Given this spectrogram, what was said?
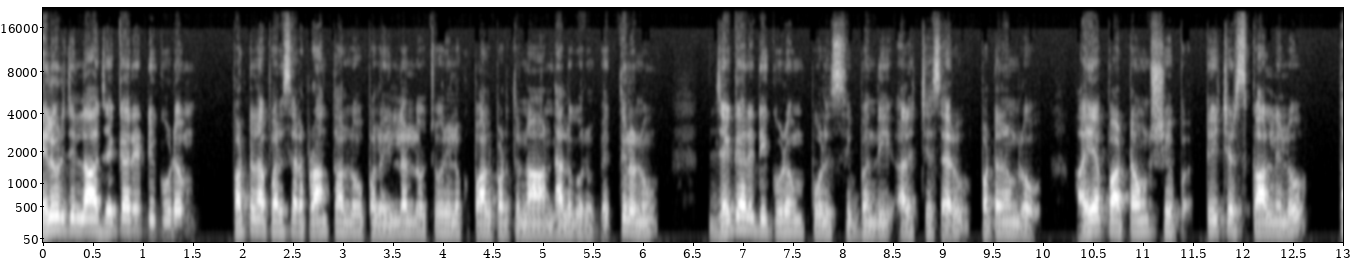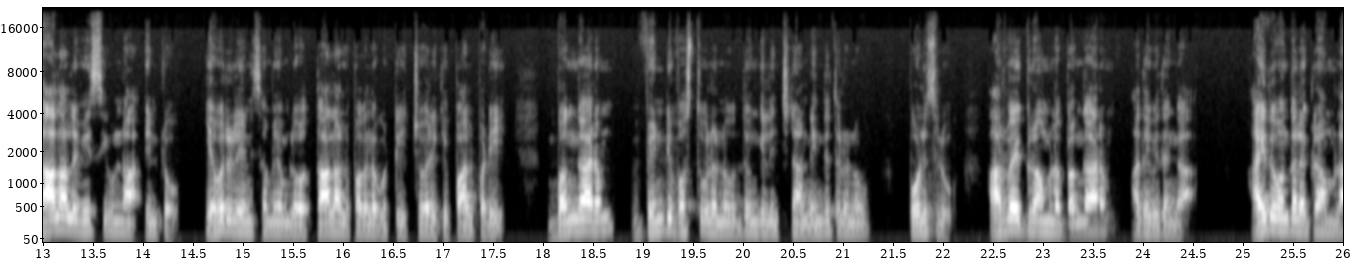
ఏలూరు జిల్లా జగ్గారెడ్డిగూడెం పట్టణ పరిసర ప్రాంతాల్లో పలు ఇళ్ళలో చోరీలకు పాల్పడుతున్న నలుగురు వ్యక్తులను జగ్గారెడ్డిగూడెం పోలీస్ సిబ్బంది అరెస్ట్ చేశారు. పట్టణంలో అయ్యప్ప టౌన్షిప్ టీచర్స్ కాలనీలో తాళాలు వేసి ఉన్న ఇంట్లో ఎవరు లేని సమయంలో తాళాలు పగలగొట్టి చోరీకి పాల్పడి బంగారం వెండి వస్తువులను దొంగిలించిన నిందితులను పోలీసులు అరవై గ్రాముల బంగారం అదేవిధంగా ఐదు వందల గ్రాముల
